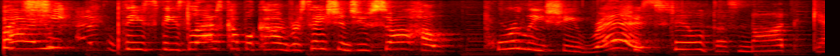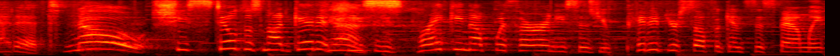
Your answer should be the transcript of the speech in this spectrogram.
But she, these these last couple conversations, you saw how poorly she read. She still does not get it. no. She still does not get it. Yes. He's, he's breaking up with her and he says, You pitted yourself against this family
